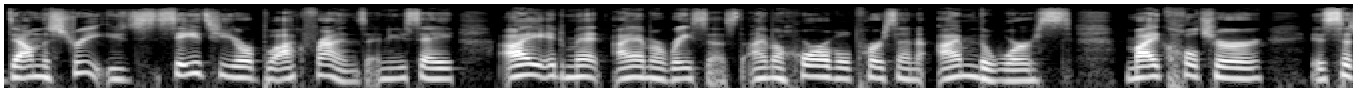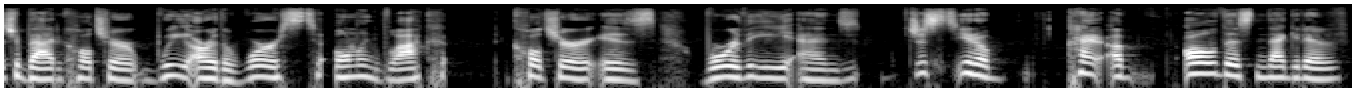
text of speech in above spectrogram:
down the street, you say to your black friends, and you say, I admit I am a racist. I'm a horrible person. I'm the worst. My culture is such a bad culture. We are the worst. Only black culture is worthy and just, you know, kind of all this negative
